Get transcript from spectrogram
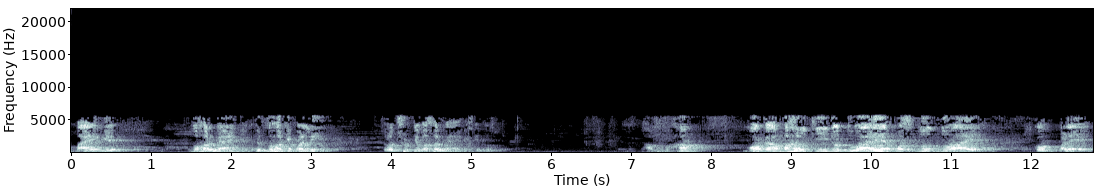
ہم آئیں گے دوہر میں آئیں گے۔ پھر دوہر کی پڑھ لی، چلو چھٹی بسر میں آئیں گے۔ ہم ہم موقع محل کی جو دعائیں ہیں، مصنون دعائیں، اس کو ہم پڑھے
